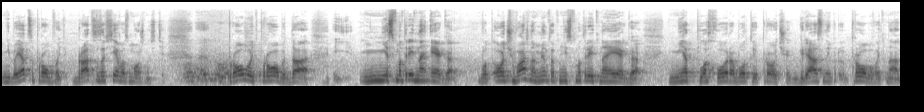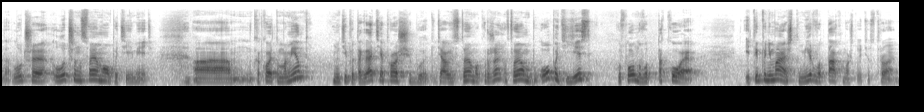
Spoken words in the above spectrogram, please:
не бояться пробовать, браться за все возможности. Э, Пробовать, пробовать, да. Не смотреть на эго. Вот очень важный момент – это не смотреть на эго. Нет плохой работы и прочее. Грязный пр- пробовать надо. Лучше, лучше на своем опыте иметь а, какой-то момент, ну, типа, тогда тебе проще будет. У тебя в твоем, окружении, в твоем опыте есть, условно, вот такое. И ты понимаешь, что мир вот так может быть устроен.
